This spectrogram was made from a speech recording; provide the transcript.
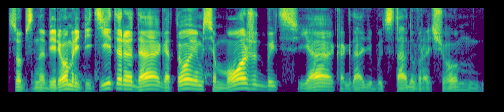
собственно, берем репетитора, да, готовимся, может быть, я когда-нибудь стану врачом.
